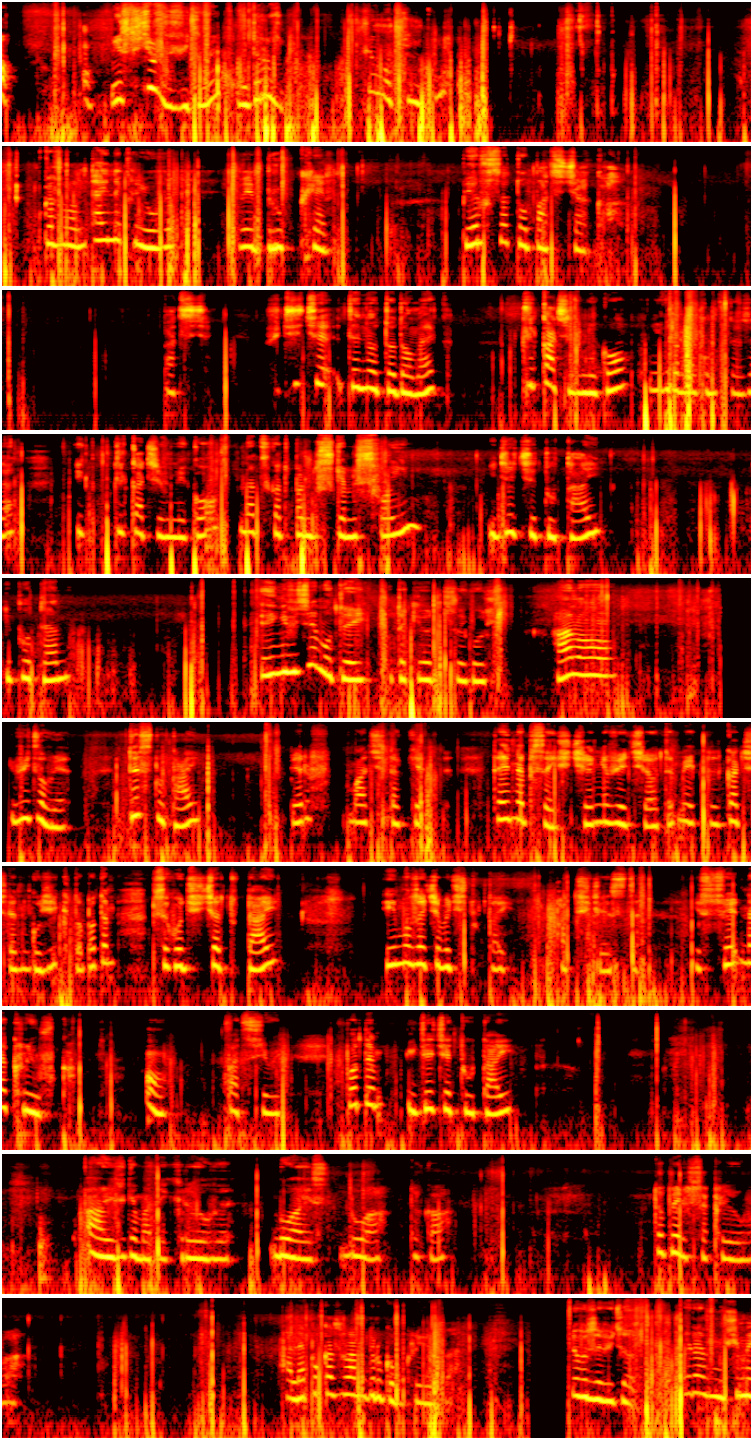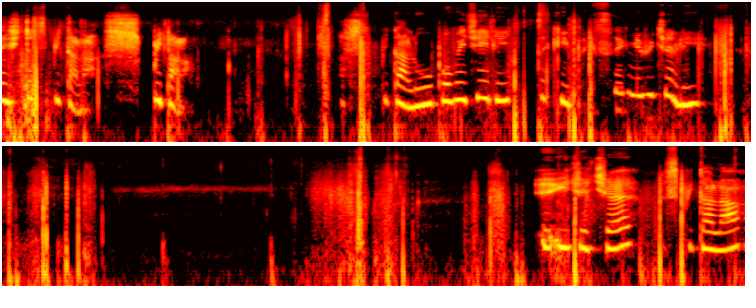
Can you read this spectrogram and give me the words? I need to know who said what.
Speaker 1: O! O! Jesteście w widzowie? No teraz w tym odcinku pokażę wam tajne kryjówy w Brookhaven. Pierwsza to patrzcie jaka. Patrzcie. Widzicie ten oto domek? Klikacie w niego, nie gram na komputerze, i klikacie w niego, na przykład paluszkiem swoim, idziecie tutaj i potem Ej, nie widzimy tej, o takiego czegoś. Halo? I widzowie, to jest tutaj. Pierw macie takie tajne przejście, nie wiecie o tym, jak klikacie ten guzik, to potem przechodzicie tutaj i możecie być tutaj. Patrzcie, jest jeszcze jedna kryjówka. O, patrzcie. Potem idziecie tutaj. A, już nie ma tej kryjówy. Była, jest, była taka. To pierwsza kryjówa. Ale pokazałam drugą kryjówę. Dobrze widzowie. Teraz musimy iść do szpitala. Szpitala. Szpitalu powiedzieli taki peksy nie widzieli. I idziecie do szpitala.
